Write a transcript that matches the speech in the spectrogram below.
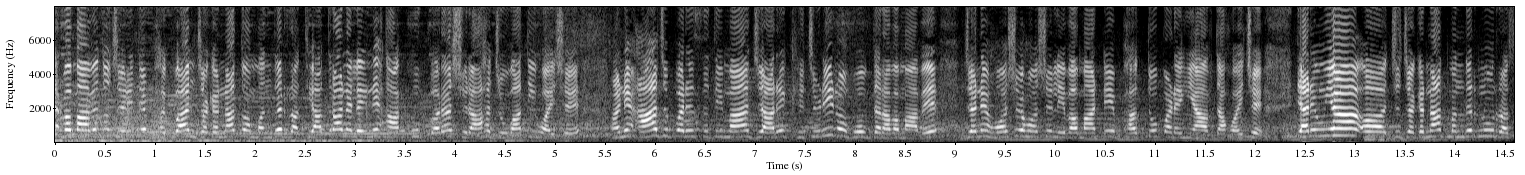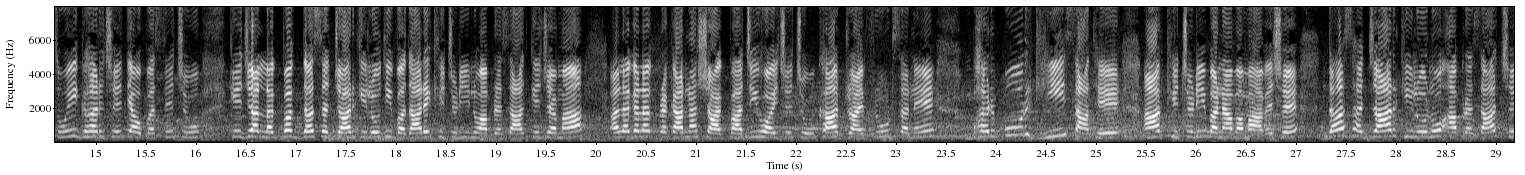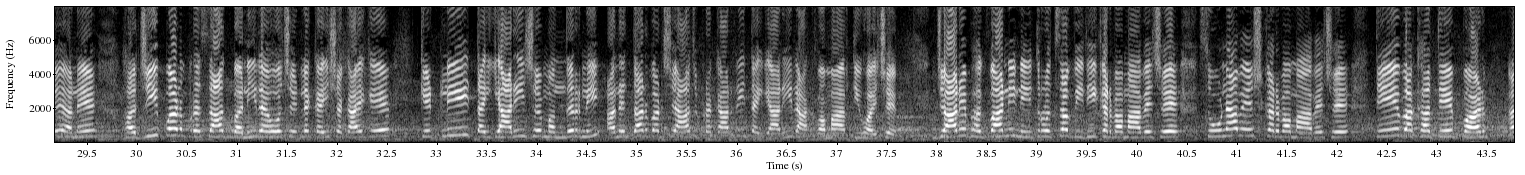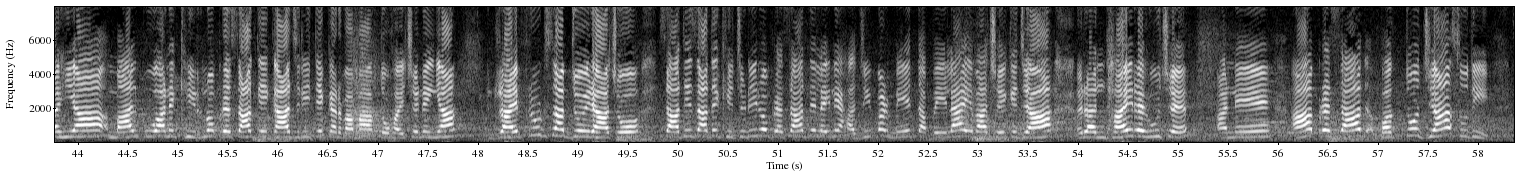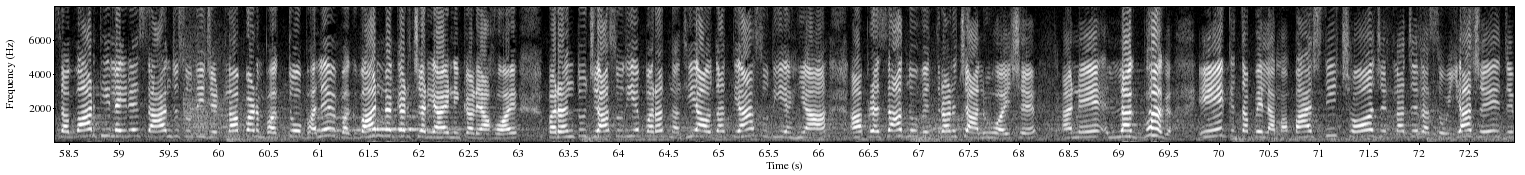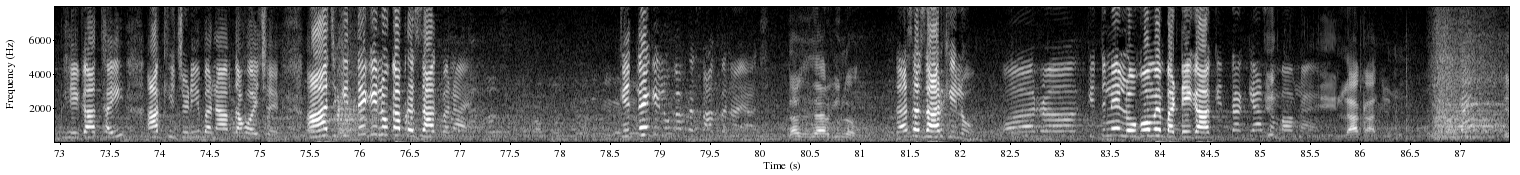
કરવામાં આવે તો જે રીતે ભગવાન જગન્નાથનું મંદિર રથયાત્રાને લઈને આખું વર્ષ રાહ જોવાતી હોય છે. અને આ જ પરિસ્થિતિમાં જ્યારે ખીચડીનો ભોગ ધરાવવામાં આવે, જેને હોશે હોશે લેવા માટે ભક્તો પણ અહીંયા આવતા હોય છે. ત્યારે હું અહીંયા જગન્નાથ મંદિરનું રસોઈ ઘર છે, ત્યાં ઉપસ્થિત છું કે જ્યાં લગભગ દસ હજાર કિલોથી વધારે ખીચડીનો આ પ્રસાદ કે જેમાં અલગ અલગ પ્રકારના શાકભાજી હોય છે, ચોખા ડ્રાયફ્રૂટ્સ અને ભરપૂર ઘી સાથે આ ખીચડી બનાવવામાં આવે છે. દસ હજાર કિલોનો આ પ્રસાદ છે અને હજી પણ પ્રસાદ બની રહ્યો છે એટલે કહી શકાય કે કેટલી તૈયારી છે મંદિરની અને દર વર્ષે આ જ પ્રકારની તૈયારી રાખવામાં આવતી હોય છે. જ્યારે ભગવાનની નેત્રોત્સવ વિધિ કરવામાં આવે છે, સોનાવેશ કરવામાં આવે છે, તે વખતે પણ અહીંયા માલપુઆ અને ખીરનો પ્રસાદ કંઈક આ જ રીતે કરવામાં આવતો હોય છે. ને અહીંયા ડ્રાયફ્રૂટ્સ આપ જોઈ રહ્યા છો. સાથે સાથે ખીચડીનો પ્રસાદને લઈને હજી પણ બે તપેલા એવા છે કે જ્યાં રંધાઈ રહ્યું છે. અને આ પ્રસાદ ભક્તો જ્યાં સુધી સવારથી લઈને સાંજ સુધી જેટલા પણ ભક્તો ભલે ભગવાન નગરચર્યાએ નીકળ્યા હોય, પરંતુ જ્યાં સુધી એ પરત નથી આવતા, ત્યાં સુધી અહીંયા આ પ્રસાદનું વિતરણ ચાલુ હોય છે. અને લગભગ એક તપેલામાં પાંચથી છ જેટલા જે રસોઈયા છે, જે ભેગા થઈ આ ખીચડી બનાવતા હોય છે. આજ કેટલે કિલો કા પ્રસાદ બનાયા कितने किलो का प्रसाद बनाया आज दस हजार किलो दस हजार किलो और अ, कितने लोगों में बटेगा कितना क्या संभावना है एक लाख आदमी में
